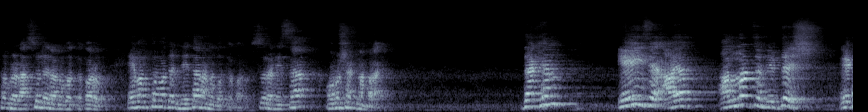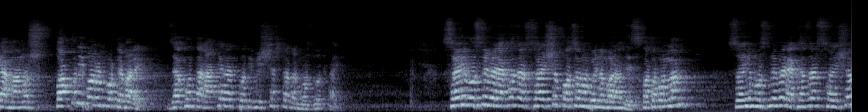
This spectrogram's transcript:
তোমরা রাসূলের আনুগত্য করো এবং তোমাদের নেতার আনুগত্য করো। সূরা নিসা 59 নম্বর আয়াত। দেখেন এই যে আয়াত, আল্লাহর যে নির্দেশ, এটা মানুষ তখনই পালন করতে পারে যখন তার আখেরাত প্রতি বিশ্বাসটা তার মজবুত হয়। সহি মুসলিমের এক হাজার ছয়শো পঁচানব্বই নম্বর হাদিস কথা বললাম? সহি মুসলিমের এক হাজার ছয়শো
